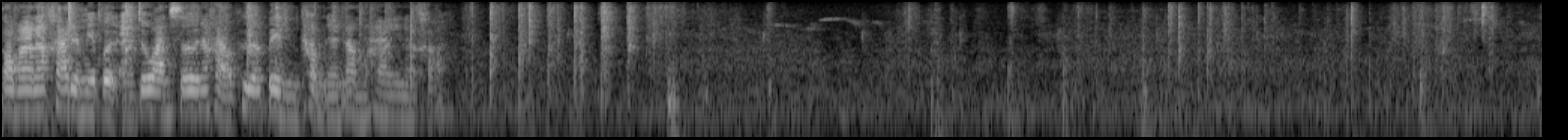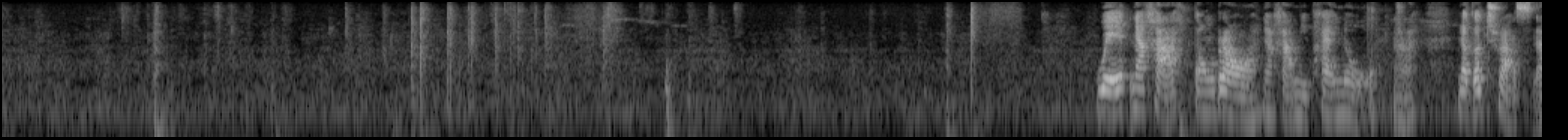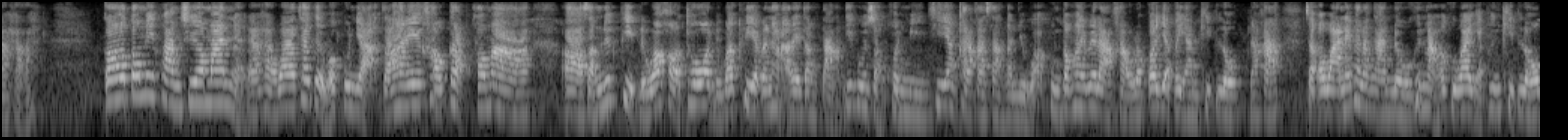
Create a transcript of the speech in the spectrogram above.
ต่อมานะคะ เดี๋ยวเมย์เปิด Angel Answer นะคะ เพื่อเป็นคำแนะนำให้นะคะ เวทนะคะ ต้องรอนะคะ มีไพโนนะ แล้วก็ trust นะคะ ก็ต้องมีความเชื่อมั่นน่ะนะคะ ว่าถ้าเกิดว่าคุณอยากจะให้เขากลับเข้ามา สำนึกผิดหรือว่าขอโทษหรือว่าเคลียร์ปัญหาอะไรต่างๆ ที่คุณสองคนมีที่ยังคาราคาซังกันอยู่อะคุณต้องให้เวลาเขาแล้วก็อย่าพยายามคิดลบนะคะจักรวาลให้พลังงานโนขึ้นมาก็คือว่าอย่าเพิ่งคิดลบ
